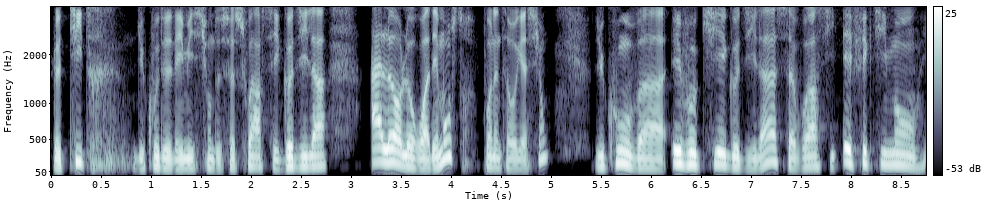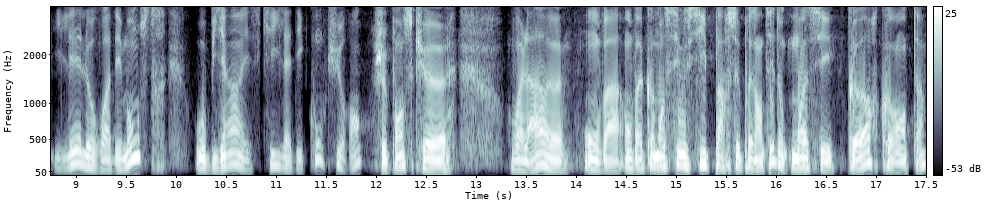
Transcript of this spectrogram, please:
le titre du coup de l'émission de ce soir, c'est Godzilla, alors le roi des monstres? Point d'interrogation. Du coup, on va évoquer Godzilla, savoir si effectivement il est le roi des monstres ou bien est-ce qu'il a des concurrents. Je pense que voilà, euh, on va on va commencer aussi par se présenter. Donc moi c'est Cor, Corentin,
